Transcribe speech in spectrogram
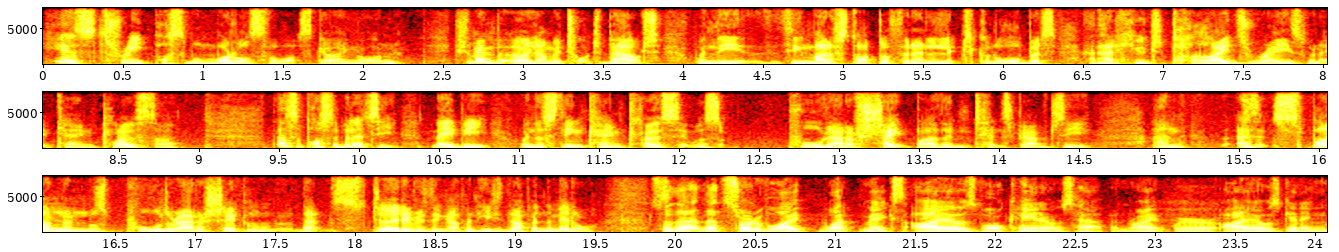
Here's three possible models for what's going on. If you remember earlier on, we talked about when the, the thing might have started off in an elliptical orbit and had huge tides raised when it came closer. That's a possibility. Maybe when this thing came close, it was pulled out of shape by the intense gravity, and as it spun and was pulled out of shape, and that stirred everything up and heated up in the middle. So that that's sort of like what makes Io's volcanoes happen, right? Where Io is getting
